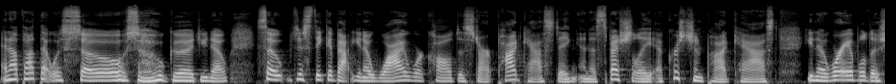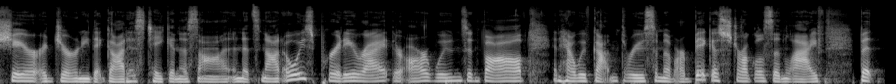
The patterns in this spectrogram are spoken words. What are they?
And I thought that was so, so good, you know. So just think about, you know, why we're called to start podcasting and especially a Christian podcast. You know, we're able to share a journey that God has taken us on. And it's not always pretty, right? There are wounds involved and how we've gotten through some of our biggest struggles in life. But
